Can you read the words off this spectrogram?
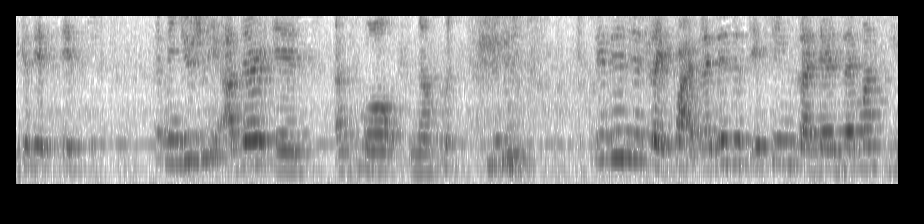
because it's it's I mean usually other is a small number. This is this is like five like this is it seems like there there must be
